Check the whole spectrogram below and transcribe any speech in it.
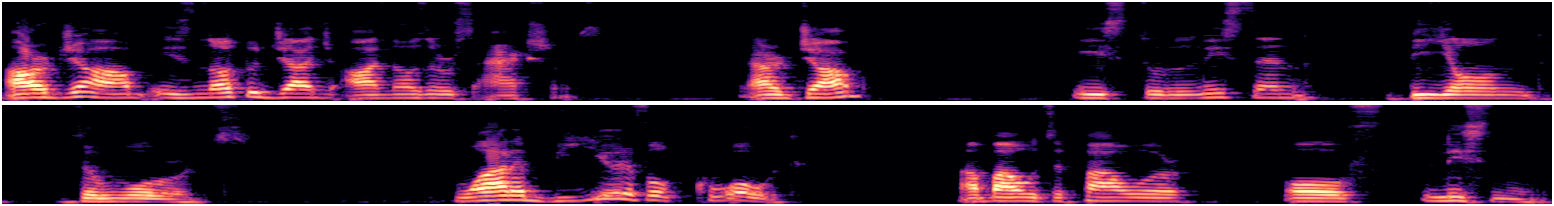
Our job is not to judge another's actions. Our job is to listen beyond the words. What a beautiful quote about the power of listening.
